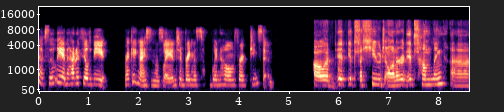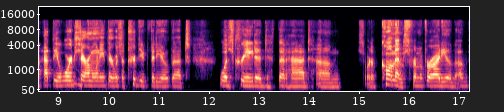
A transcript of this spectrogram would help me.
Absolutely. And how did it feel to be recognized in this way and to bring this win home for Kingston? Oh, it, it's a huge honor. It's humbling. Uh, at the award mm-hmm. ceremony, there was a tribute video that was created that had um, sort of comments from a variety of, of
